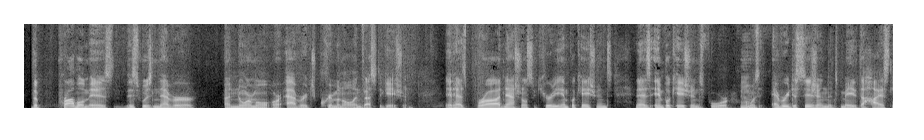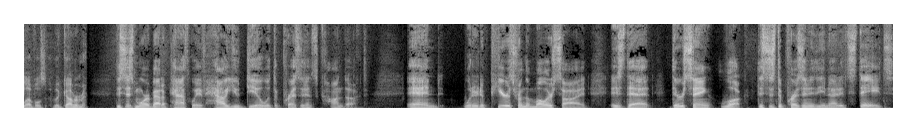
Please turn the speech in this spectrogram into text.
The problem is this was never a normal or average criminal investigation. It has broad national security implications and has implications for hmm. almost every decision that's made at the highest levels of the government. This is more about a pathway of how you deal with the president's conduct. And what it appears from the Mueller side is that they're saying, look, this is the president of the United States.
